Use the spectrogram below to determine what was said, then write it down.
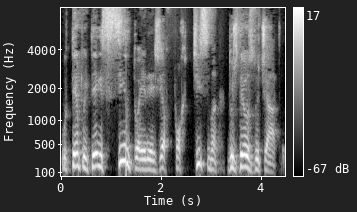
o tempo inteiro e sinto a energia fortíssima dos deuses do teatro.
